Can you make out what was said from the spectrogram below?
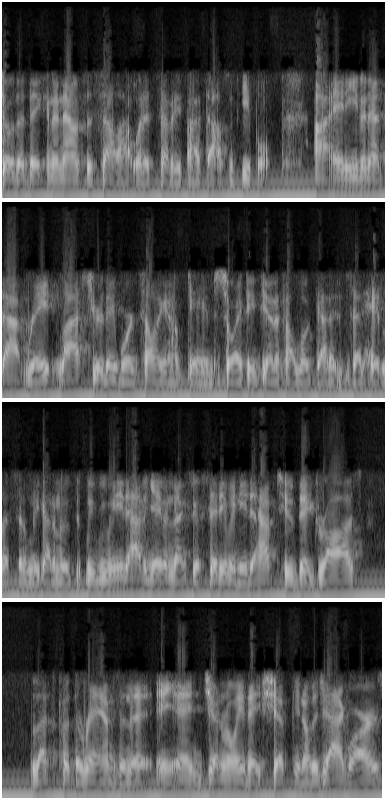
so that they can announce a sellout when it's 75,000 people. Uh, and even at that rate, last year they weren't selling out games. So I think the NFL looked at it and said, "Hey, listen, we got to move. We, we need to have a game in Mexico City. We need to have two big draws. Let's put the Rams in the." And generally, they ship, you know, the Jaguars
